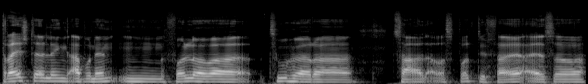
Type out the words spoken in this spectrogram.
dreistelligen Abonnenten, Follower, Zuhörerzahl auf Spotify. Also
